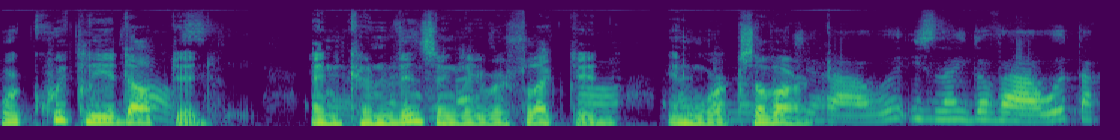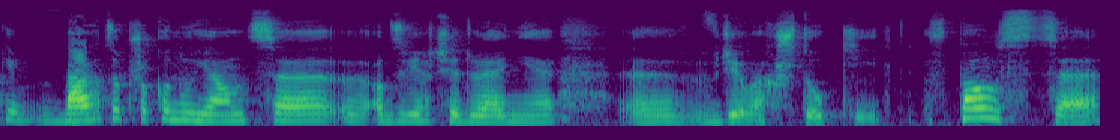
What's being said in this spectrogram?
were quickly adopted and convincingly reflected in works of art. i znajdowały takie bardzo przekonujące odzwierciedlenie w dziełach sztuki. W Polsce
